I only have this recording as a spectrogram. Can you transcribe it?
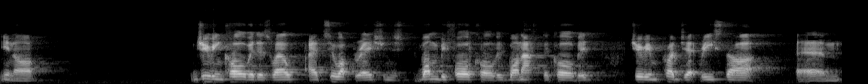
you know, during COVID as well. I had two operations, one before COVID, one after COVID, during Project Restart. Um,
